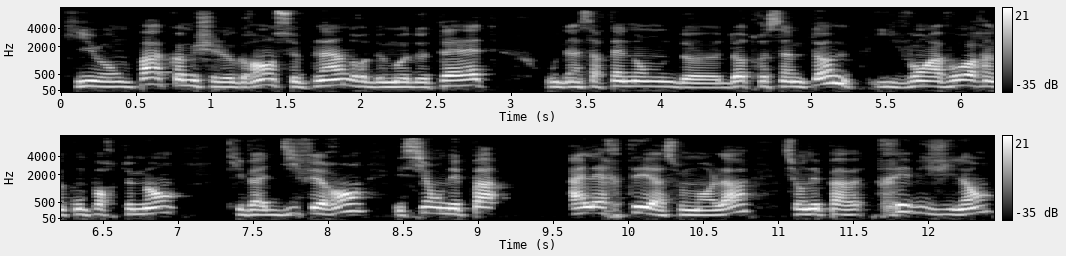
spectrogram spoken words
qui vont pas, comme chez le grand, se plaindre de maux de tête ou d'un certain nombre d'autres symptômes. Ils vont avoir un comportement qui va être différent, et si on n'est pas alerté à ce moment-là, si on n'est pas très vigilant,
